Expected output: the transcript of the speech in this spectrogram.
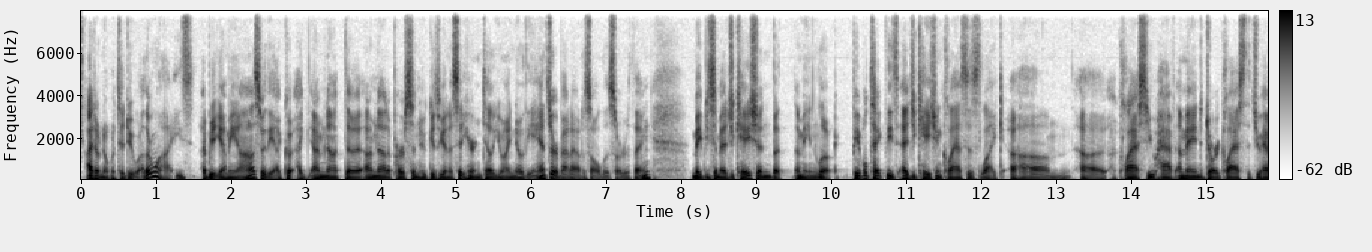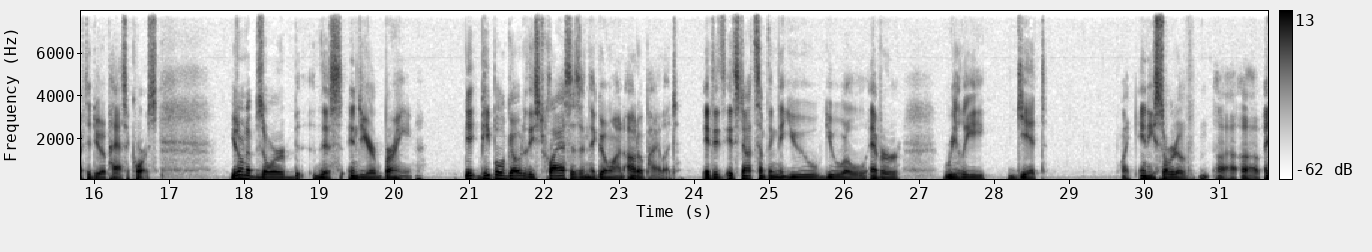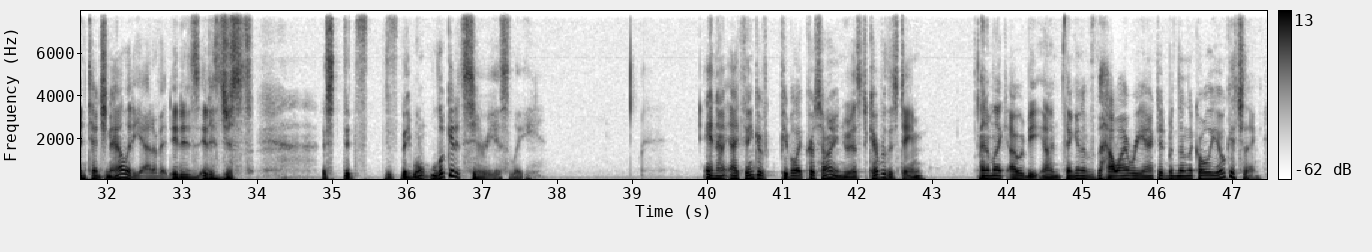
I don't know what to do otherwise. I mean, I mean honest with you, I could, I, am not the, I'm not a person who is going to sit here and tell you I know the answer about how to solve this sort of thing. Maybe some education, but I mean, look, people take these education classes like um, uh, a class you have a mandatory class that you have to do to pass a course. You don't absorb this into your brain. It, people go to these classes and they go on autopilot. It is it's not something that you you will ever really get like any sort of uh, uh, intentionality out of it. It is it is just it's, it's it's they won't look at it seriously and I, I think of people like Chris Hine who has to cover this team, and I'm like, I would be. I'm thinking of the, how I reacted with the Nikola Jokic thing.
